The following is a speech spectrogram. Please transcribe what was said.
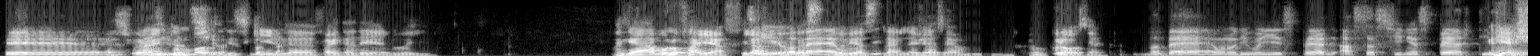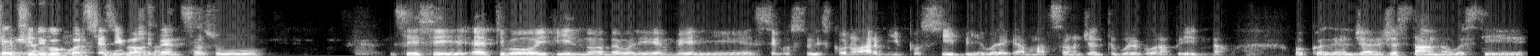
È eh, la sicuramente un botto di situazione. Vabbè. skill fai da te lui. Ma che cavolo fai a affilare Sì, due, vabbè, è due uno di, piastrelle? Cioè, sei un, un pro, sei. Vabbè, è uno di quegli esper- assassini esperti Riesci a uccidere con qualsiasi ci cosa. pensa su... Sì, sì, è tipo i film, vabbè, quelli che vedi, che si costruiscono armi impossibili, quelle che ammazzano gente pure con una penna o cose del genere. Ci stanno questi,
